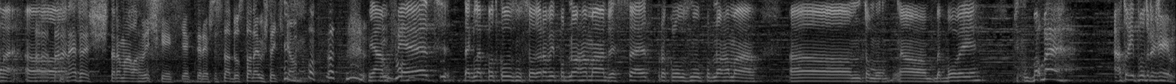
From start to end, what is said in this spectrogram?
Ale, Tady, uh, tady neřeš, tady má lahvičky, ke kterým se snad dostane už teďka. já mám pět, takhle podklouznu Sodorovi pod nohama, deset, proklouznu pod nohama um, tomu uh, Bebovi. Řeknu, Bobe, já to i podržím.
